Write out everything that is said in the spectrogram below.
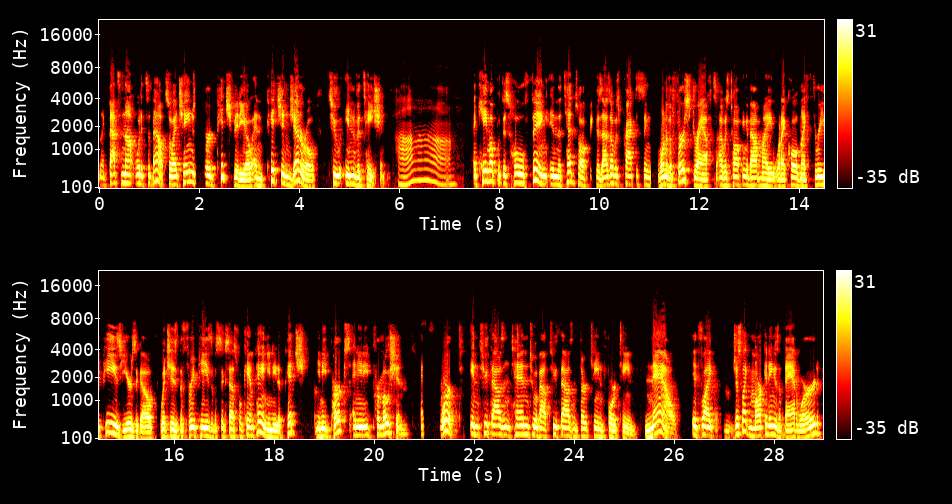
Like, that's not what it's about. So I changed the word pitch video and pitch in general to invitation. Ah. I came up with this whole thing in the TED Talk because as I was practicing one of the first drafts, I was talking about my what I called my three P's years ago, which is the three P's of a successful campaign. You need a pitch, you need perks, and you need promotion. And worked in 2010 to about 2013, 14. Now it's like just like marketing is a bad word,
